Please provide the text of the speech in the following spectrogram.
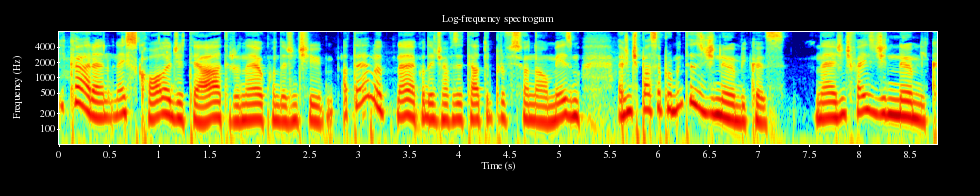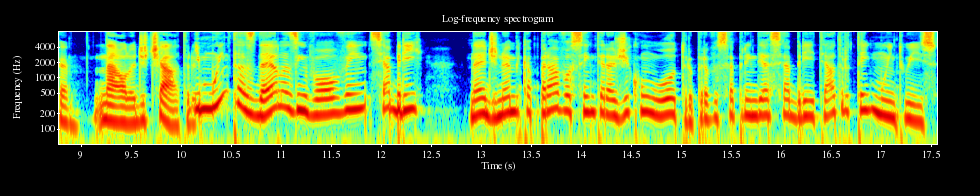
E, cara, na escola de teatro, né, quando a gente. Até no- né, quando a gente vai fazer teatro profissional mesmo, a gente passa por muitas dinâmicas. Né? A gente faz dinâmica na aula de teatro. E muitas delas envolvem se abrir. Né? Dinâmica para você interagir com o outro, para você aprender a se abrir. Teatro tem muito isso.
